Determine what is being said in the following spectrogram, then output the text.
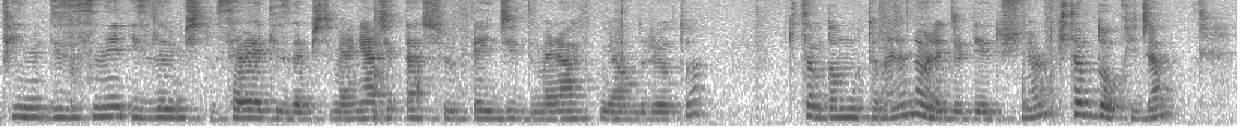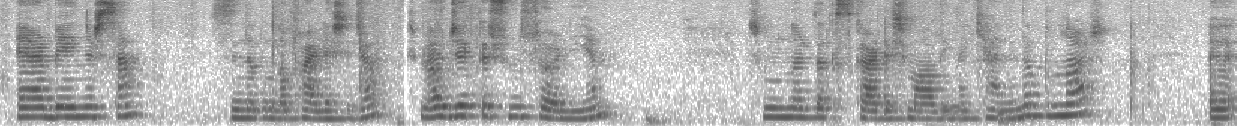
film dizisini izlemiştim. Severek izlemiştim. Yani gerçekten sürükleyiciydi. Merak uyandırıyordu. Kitabı da muhtemelen öyledir diye düşünüyorum. Kitabı da okuyacağım. Eğer beğenirsem sizinle bunu da paylaşacağım. Şimdi öncelikle şunu söyleyeyim. Şimdi bunları da kız kardeşim aldı yine kendine. Bunlar e,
